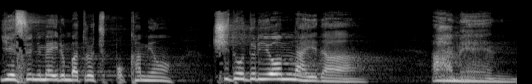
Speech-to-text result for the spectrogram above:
예수님의 이름 받들어 축복하며 기도드리옵나이다. 아멘.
